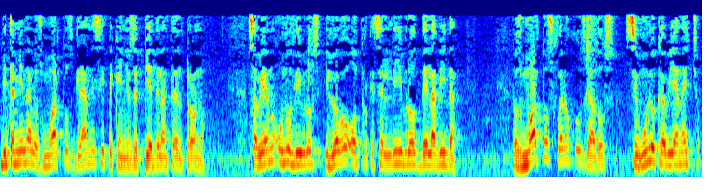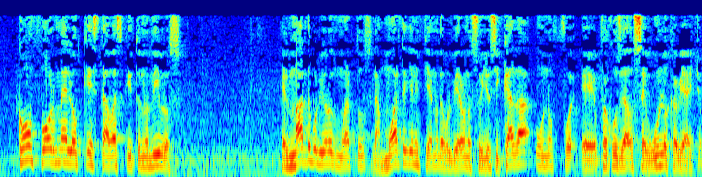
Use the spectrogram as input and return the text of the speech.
Vi también a los muertos grandes y pequeños de pie delante del trono. Se abrieron unos libros y luego otro que es el libro de la vida. Los muertos fueron juzgados según lo que habían hecho, conforme a lo que estaba escrito en los libros. El mar devolvió a los muertos, la muerte y el infierno devolvieron los suyos y cada uno fue, eh, fue juzgado según lo que había hecho.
